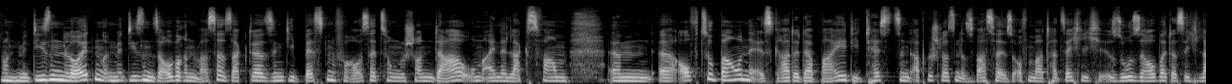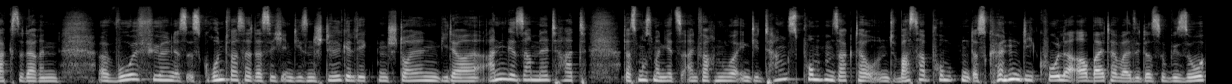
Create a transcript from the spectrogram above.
Und mit diesen Leuten und mit diesem sauberen Wasser, sagt er, sind die besten Voraussetzungen schon da, um eine Lachsfarm ähm, äh, aufzubauen. Er ist gerade dabei. Die Tests sind abgeschlossen. Das Wasser ist offenbar tatsächlich so sauber, dass sich Lachse darin äh, wohlfühlen. Es ist Grundwasser, das sich in diesen stillgelegten Stollen wieder angesammelt hat. Das muss man jetzt einfach nur in die Tanks pumpen, sagt er, und Wasser pumpen. Das können die Kohlearbeiter, weil sie das sowieso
